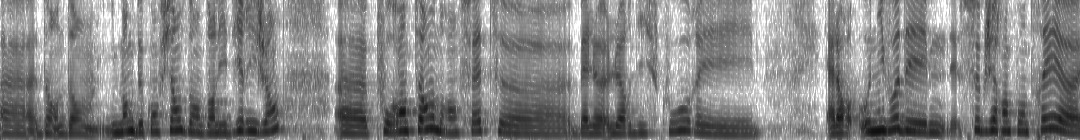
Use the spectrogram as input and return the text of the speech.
Euh, dans, dans, ils manquent de confiance dans, les dirigeants. pour entendre en fait ben, leur discours et alors, au niveau des ceux que j'ai rencontrés, euh,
